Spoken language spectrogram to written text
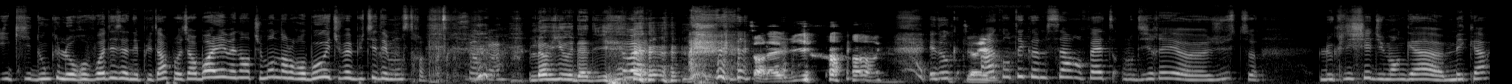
Et qui donc le revoit des années plus tard pour dire Bon, allez, maintenant tu montes dans le robot et tu vas buter des monstres. Sympa. Love you, daddy. dans la vie. et donc, raconter comme ça, en fait, on dirait euh, juste le cliché du manga mecha.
